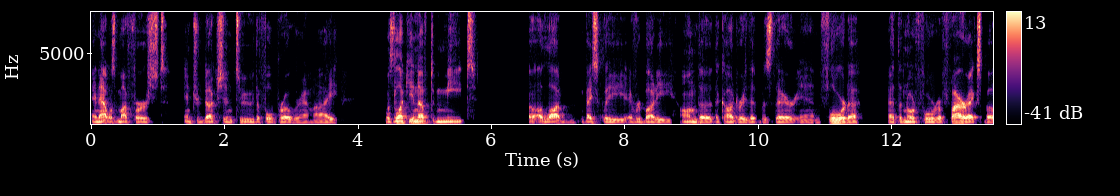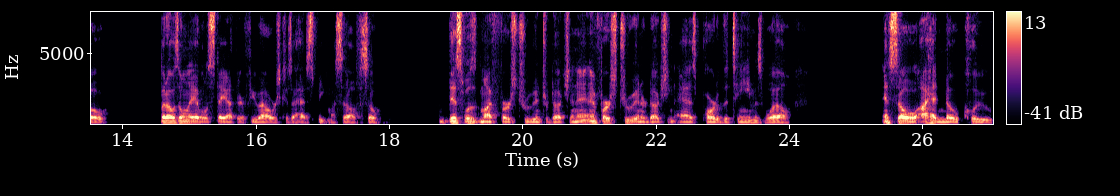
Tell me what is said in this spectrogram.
and that was my first introduction to the full program. I was lucky enough to meet a lot, basically everybody on the the cadre that was there in Florida at the North Florida Fire Expo, but I was only able to stay out there a few hours because I had to speak myself. So this was my first true introduction and first true introduction as part of the team as well. And so I had no clue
